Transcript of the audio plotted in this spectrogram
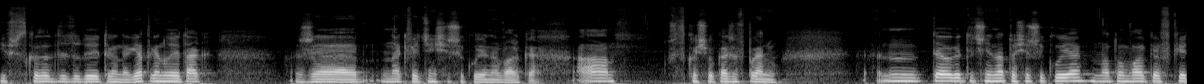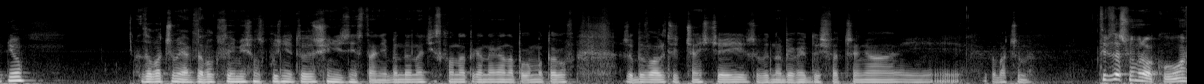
i wszystko zadecyduje trener. Ja trenuję tak, że na kwiecień się szykuję na walkę, a wszystko się okaże w praniu. Mm, Teoretycznie na to się szykuję, na tą walkę w kwietniu. Zobaczymy, jak zaboksuję miesiąc później, to też się nic nie stanie. Będę naciskał na trenera, na promotorów, żeby walczyć częściej, żeby nabierać doświadczenia i zobaczymy. Ty w zeszłym roku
